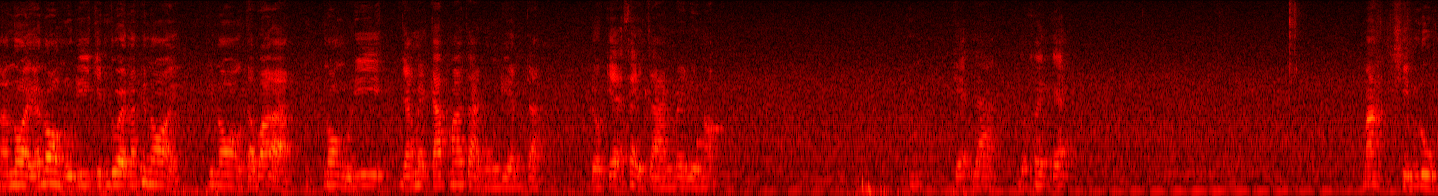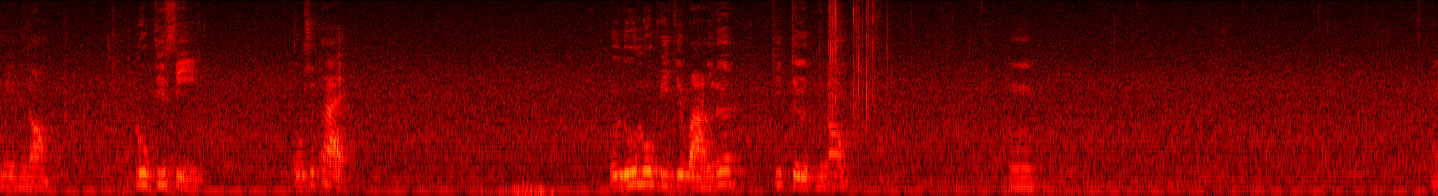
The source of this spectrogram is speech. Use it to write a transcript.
น้าหน่อยก็น้องหนูดีกินด้วยนะพี่น้อย พี่น้องแต่ว่าน้องหนูดียังไม่กลับมาจากโรงเรียนจ้ะ เดี๋ยวแกะใส่จานไว้เลยเนาะแกะยากเดี๋ยวค่อยแกะ มาชิมลูกนี่พี่น้อง ลูกที่สี่ลูกสุดท้ายดูดูลูกดีจีหวานเลือดที่จืดพี่น้อง อืม อื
